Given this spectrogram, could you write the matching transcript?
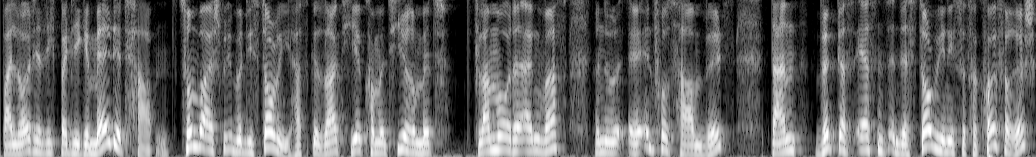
weil Leute sich bei dir gemeldet haben, zum Beispiel über die Story, hast gesagt, hier kommentiere mit Flamme oder irgendwas, wenn du äh, Infos haben willst, dann wirkt das erstens in der Story nicht so verkäuferisch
